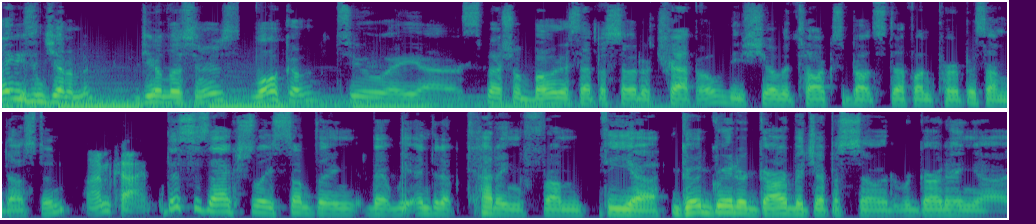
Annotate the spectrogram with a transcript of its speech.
ladies and gentlemen, dear listeners, welcome to a uh, special bonus episode of Trapo, the show that talks about stuff on purpose. I'm Dustin. I'm Kai. This is actually something that we ended up cutting from the uh, Good, Greater Garbage episode regarding uh,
